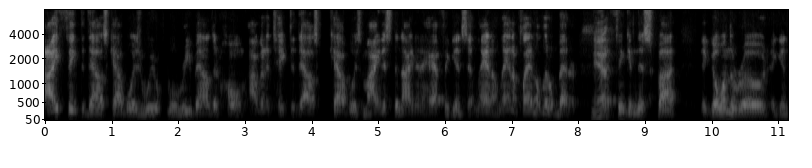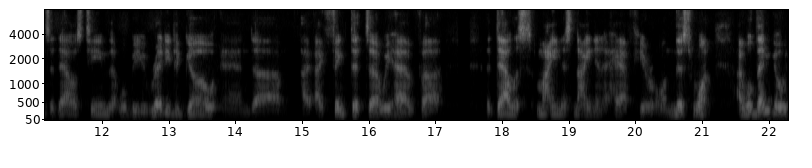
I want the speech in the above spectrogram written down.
I think the Dallas Cowboys will, rebound at home. I'm going to take the Dallas Cowboys minus the nine and a half against Atlanta. Atlanta playing a little better. Yeah. I think in this spot, they go on the road against a Dallas team that will be ready to go. And uh, I, I think that uh, we have uh, Dallas minus nine and a half here on this one. I will then go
